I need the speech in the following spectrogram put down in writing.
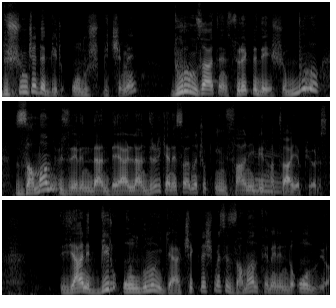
düşünce de bir oluş biçimi. Durum zaten sürekli değişiyor. Bunu zaman üzerinden değerlendirirken esasında çok insani bir hata yapıyoruz. Yani bir olgunun gerçekleşmesi zaman temelinde olmuyor.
